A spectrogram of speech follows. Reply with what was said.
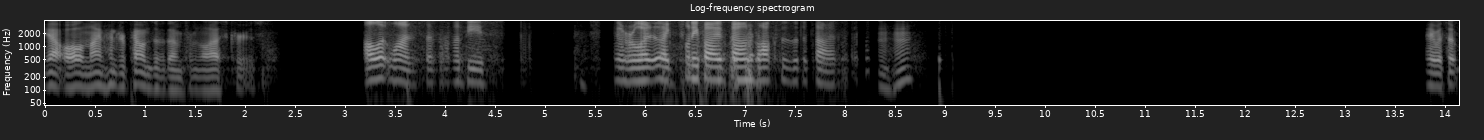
Yeah, all 900 pounds of them from the last cruise. All at once, and I'm a beast. Or what, like 25 pound boxes at a time. Mm-hmm. Hey, what's up?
